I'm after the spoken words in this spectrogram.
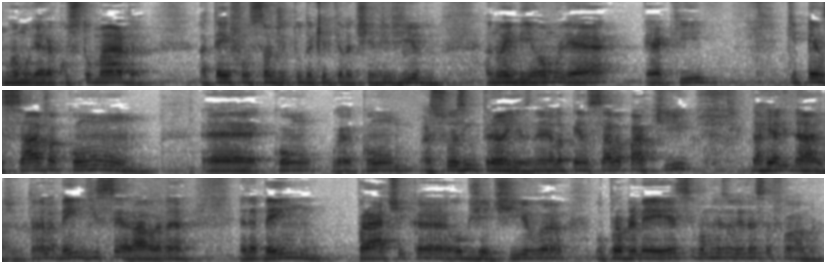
uma mulher acostumada, até em função de tudo aquilo que ela tinha vivido. A Noemi é uma mulher é, que, que pensava com, é, com, é, com as suas entranhas, né? ela pensava a partir da realidade. Então ela é bem visceral, ela, ela é bem prática, objetiva, o problema é esse, vamos resolver dessa forma.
